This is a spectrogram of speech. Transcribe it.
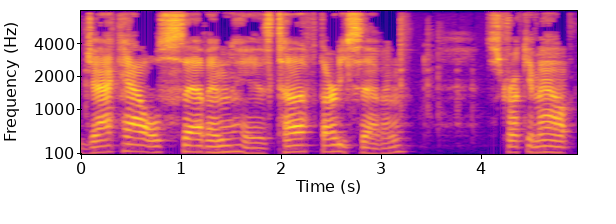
Jack Howells, seven, is tough, 37. Struck him out.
